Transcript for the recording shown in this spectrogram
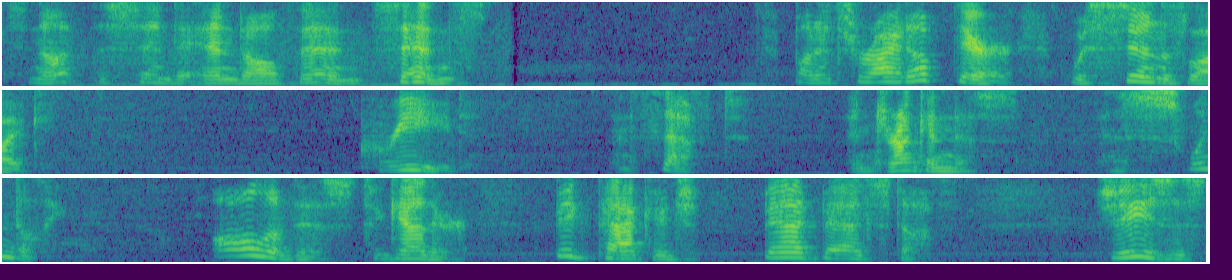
It's not the sin to end all thin, sins, but it's right up there with sins like greed and theft and drunkenness and swindling. All of this together, big package, bad, bad stuff. Jesus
